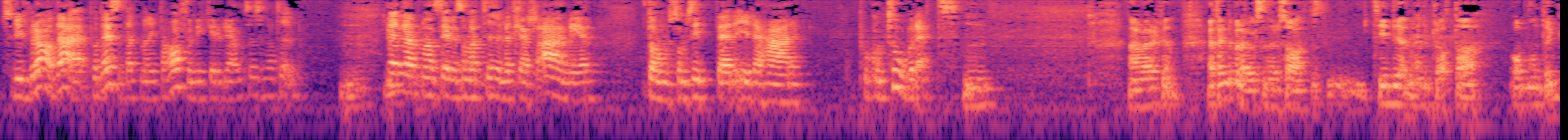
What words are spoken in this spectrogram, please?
Så det är bra där, på det sättet att man inte har för mycket ruljans i sina team. Eller att man ser det som att teamet kanske är mer de som sitter i det här på kontoret. Nej, verkligen. Jag tänkte på det också när du sa att tidigare när ni pratade om någonting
